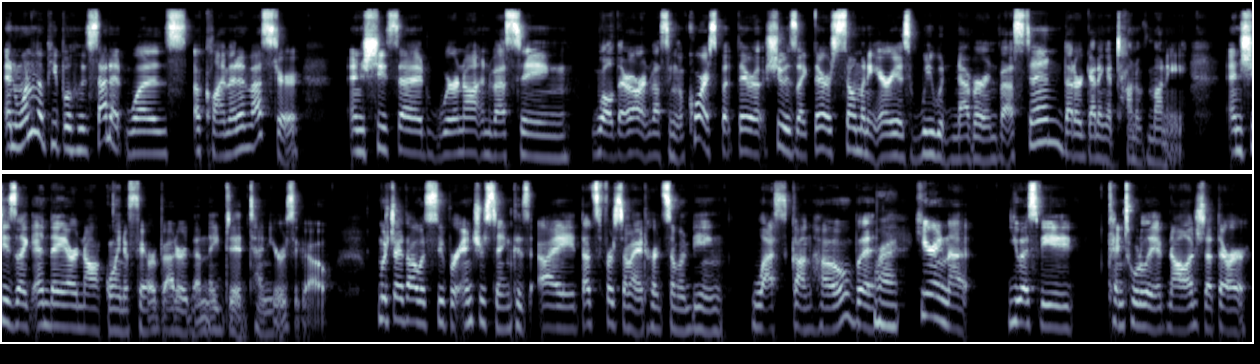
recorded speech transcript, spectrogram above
And one of the people who said it was a climate investor. And she said, We're not investing. Well, there are investing, of course, but there she was like, there are so many areas we would never invest in that are getting a ton of money. And she's like, and they are not going to fare better than they did 10 years ago. Which I thought was super interesting because I that's the first time I had heard someone being less gung ho. But right. hearing that USV can totally acknowledge that there are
